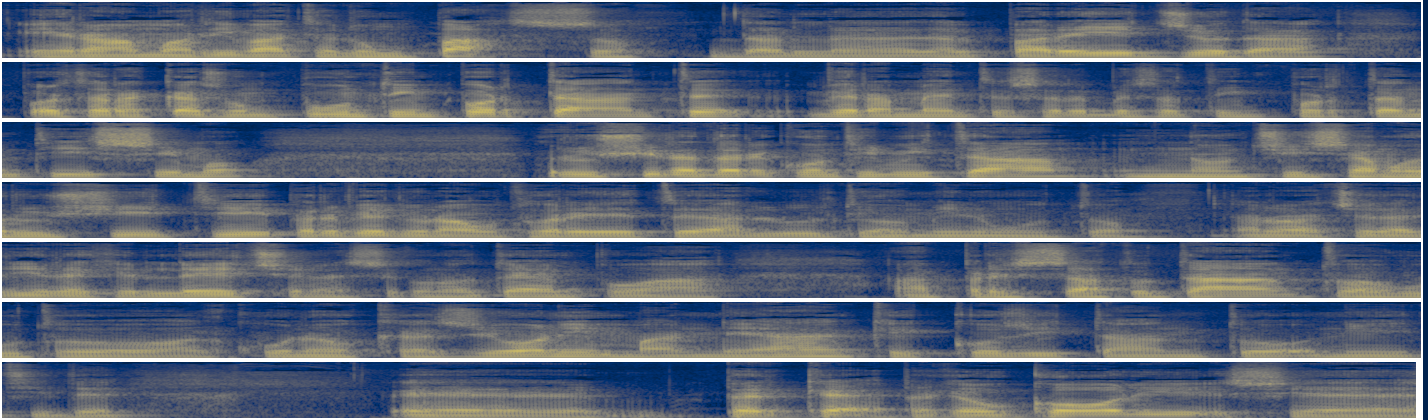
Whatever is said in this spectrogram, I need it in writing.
eravamo arrivati ad un passo dal, dal, pareggio da portare a casa un punto importante, veramente sarebbe stato importantissimo riuscire a dare continuità non ci siamo riusciti per via di un'autorete all'ultimo minuto. Allora c'è da dire che Lecce nel secondo tempo ha, ha pressato tanto, ha avuto alcune occasioni, ma neanche così tanto nitide. Eh, perché? Perché Ocoli si è,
